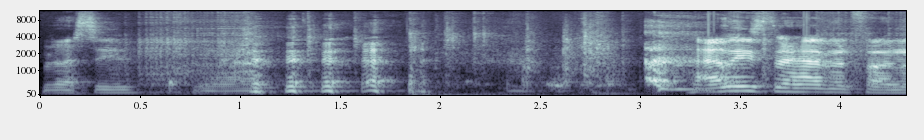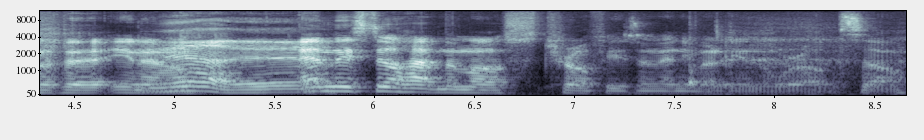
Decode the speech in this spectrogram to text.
You. Yeah. At least they're having fun with it, you know. Yeah, yeah, yeah. And they still have the most trophies of anybody in the world, so.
